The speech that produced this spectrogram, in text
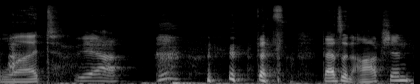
what? yeah. that's that's an option.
